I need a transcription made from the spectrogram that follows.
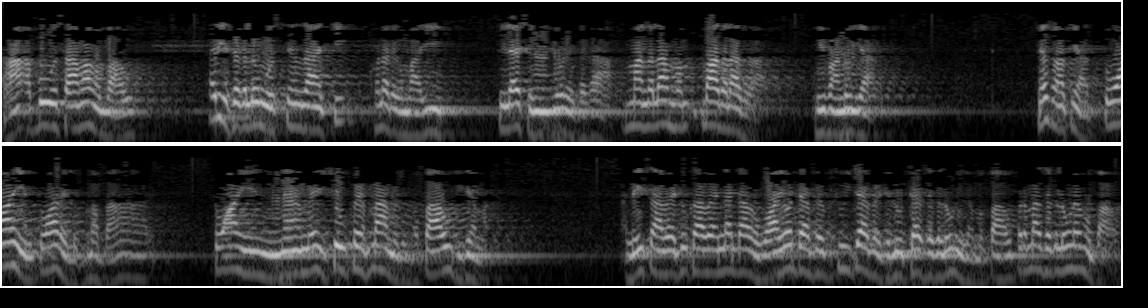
ဘာအပူအစာမှမပါဘူးအဲ့ဒီစကလုံးကိုစဉ်းစားကြည့်ခုနကကမာကြီးသီလရှင်ပြောတဲ့စကားမှန်သလားမှားသလားဆိုတာဝေဖန်လို့ရမြတ်စွာဘုရားသွားရင်သွားတယ်လို့မှတ်ပါသွားရင်နာမဲရုပ်ပဲမှတ်မယ်လို့မပါဘူးဒီထဲမှာအနိစ္စပဲဒုက္ခပဲအနတ္တပဲဝါယောတတ်ပဲပထဝီတတ်ပဲဒီလိုတတ်စကလုံးတွေကမပါဘူးပရမတ်စကလုံးလည်းမပါဘူး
